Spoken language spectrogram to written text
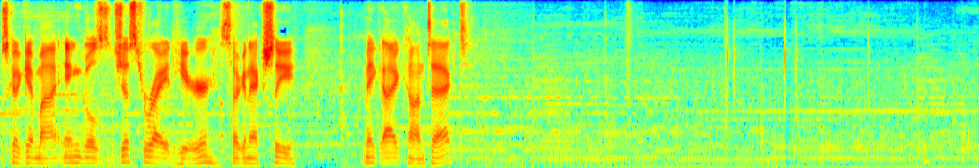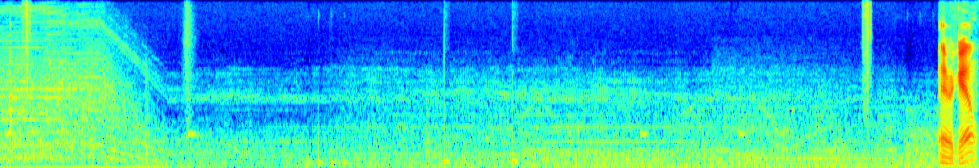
Just gotta get my angles just right here so I can actually Make eye contact. There we go.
